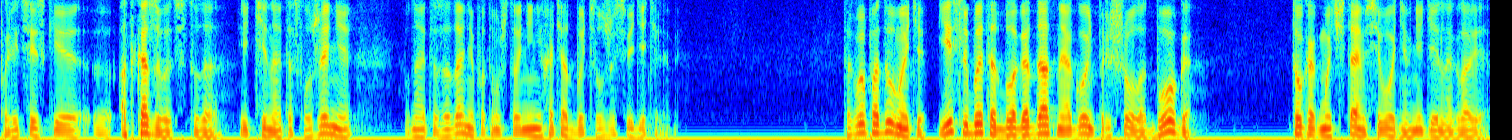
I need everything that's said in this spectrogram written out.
полицейские э, отказываются туда идти на это служение, на это задание, потому что они не хотят быть лжесвидетелями. Так вы подумайте, если бы этот благодатный огонь пришел от Бога, то, как мы читаем сегодня в недельной главе,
